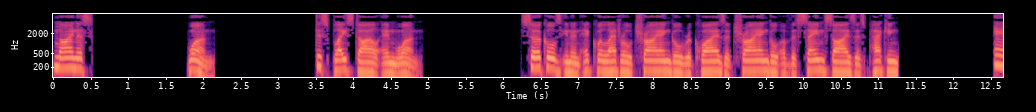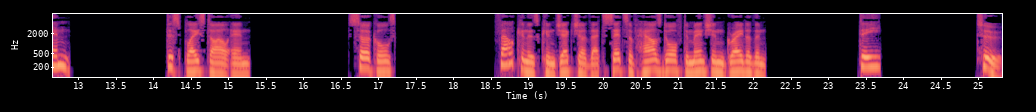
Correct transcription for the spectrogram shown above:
minus 1 display style n1 circles in an equilateral triangle requires a triangle of the same size as packing. N. Display style n. Circles. Falconer's conjecture that sets of Hausdorff dimension greater than d. 2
